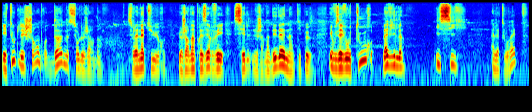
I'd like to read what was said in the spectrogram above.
et toutes les chambres donnent sur le jardin, sur la nature, le jardin préservé, c'est le jardin d'Éden un petit peu. Et vous avez autour la ville. Ici, à la tourette,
